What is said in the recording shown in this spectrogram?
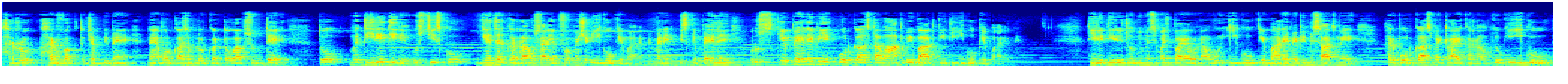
हर हर वक्त जब भी मैं, नया पॉडकास्ट अपलोड करता हूँ, आप सुनते हैं तो मैं धीरे धीरे उस चीज़ को गैदर कर रहा हूँ सारे इन्फॉर्मेशन ईगो के बारे में। मैंने इसके पहले और उसके पहले भी एक पॉडकास्ट था, वहाँ पर भी बात की थी ईगो के बारे में। धीरे धीरे जो भी मैं समझ पाया हो ना, वो ईगो के बारे में भी मैं साथ में हर पॉडकास्ट में ट्राई कर रहा हूँ, क्योंकि ईगो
